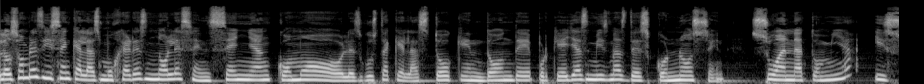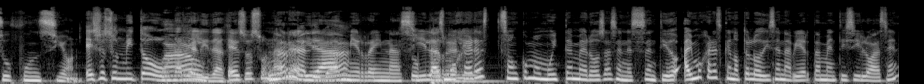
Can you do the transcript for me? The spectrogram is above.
Los hombres dicen que a las mujeres no les enseñan cómo les gusta que las toquen, dónde, porque ellas mismas desconocen su anatomía y su función. ¿Eso es un mito o una realidad? Eso es una, Una realidad, realidad. mi reina. Sí, las realidad. mujeres son como muy temerosas en ese sentido. Hay mujeres que no te lo dicen abiertamente y sí lo hacen,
